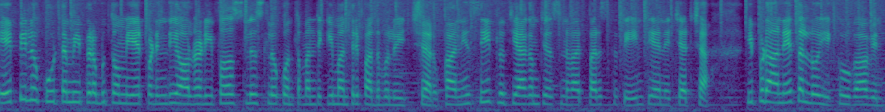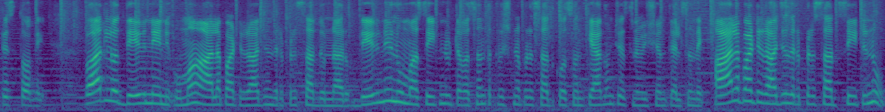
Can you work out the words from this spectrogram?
ఏపీలో కూటమి ప్రభుత్వం ఏర్పడింది. ఆల్రెడీ ఫస్ట్ లిస్ట్లో కొంతమందికి మంత్రి పదవులు ఇచ్చారు. కానీ సీట్లు త్యాగం చేసిన వారి పరిస్థితి ఏంటి అనే చర్చ ఇప్పుడు ఆ నేతల్లో ఎక్కువగా వినిపిస్తోంది. వారిలో దేవినేని ఉమా ఆలపాటి రాజేంద్ర ప్రసాద్ ఉన్నారు. దేవినేని ఉమా సీటును వసంత కృష్ణ ప్రసాద్ కోసం త్యాగం చేసిన విషయం తెలిసిందే. ఆలపాటి రాజేంద్ర ప్రసాద్ సీటును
